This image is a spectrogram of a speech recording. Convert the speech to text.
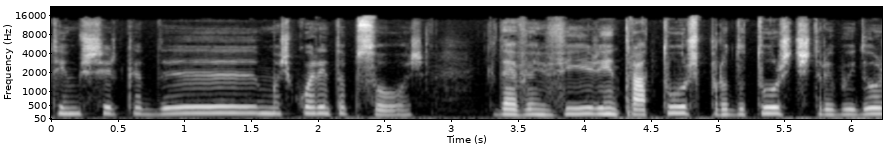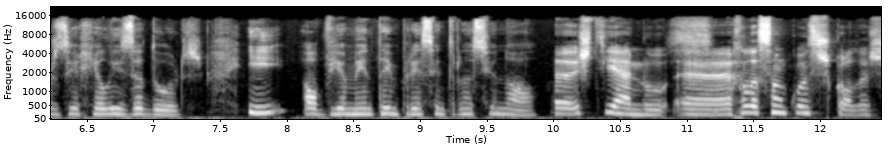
temos cerca de umas 40 pessoas que devem vir entre atores, produtores, distribuidores e realizadores. E, obviamente, a imprensa internacional. Este ano, a relação com as escolas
